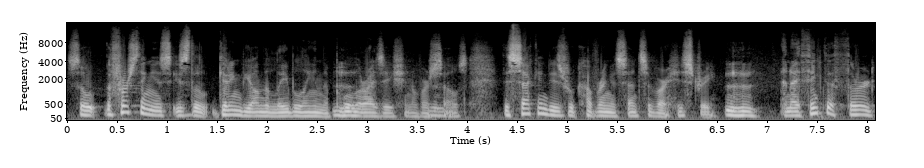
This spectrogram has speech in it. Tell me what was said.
So the first thing is is the getting beyond the labeling and the mm-hmm. polarization of mm-hmm. ourselves. Mm-hmm. The second is recovering a sense of our history. Mm-hmm. And I think the third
